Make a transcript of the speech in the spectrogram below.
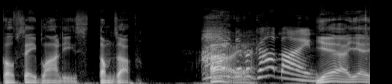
Both say blondies. Thumbs up. I Oh, never yeah. got mine. Yeah, yeah. You,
